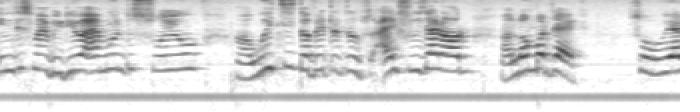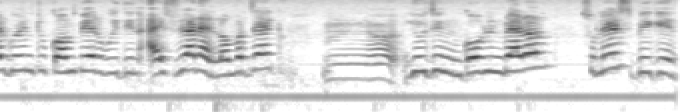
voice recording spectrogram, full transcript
in this my video I'm going to show you uh, which is the better troops Ice Wizard or uh, Lumberjack. So we are going to compare within Ice Wizard and Lumberjack um, uh, using Goblin Barrel. So let's begin.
